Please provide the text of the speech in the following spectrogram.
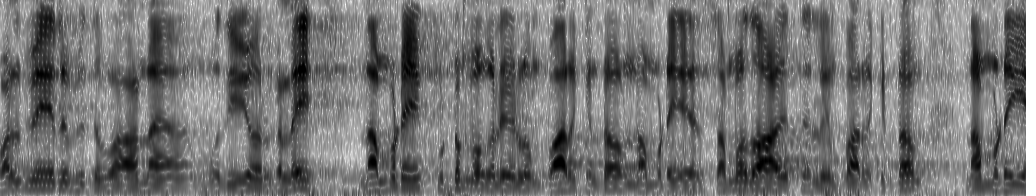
பல்வேறு விதமான முதியோர்களை நம்முடைய குடும்பங்களிலும் பார்க்கின்றோம் நம்முடைய சமுதாயத்திலும் பார்க்கின்றோம் நம்முடைய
